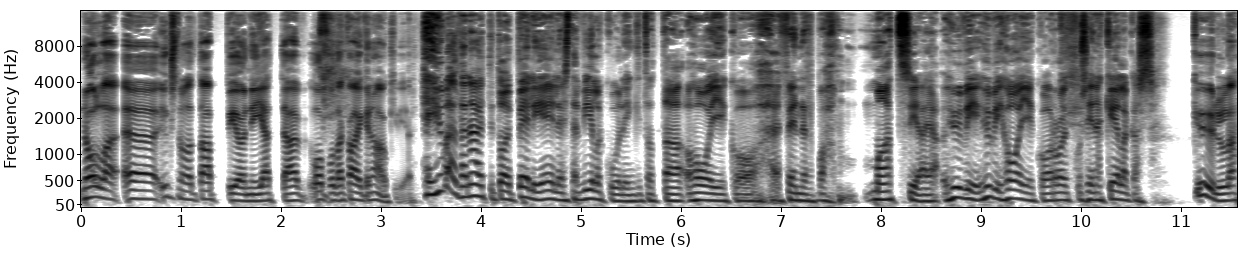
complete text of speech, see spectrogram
Nolla, äh, yksi nolla tappio, niin jättää lopulta kaiken auki vielä. Hei, hyvältä näytti toi peli. Eilen sitä vilkuilinkin tota HJK Fenerbah-matsia ja hyvin, hyvin HJK roikku siinä kelkassa. Kyllä.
